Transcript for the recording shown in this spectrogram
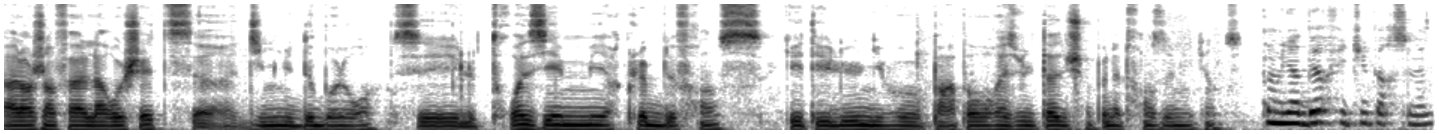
Alors j'en fais à La Rochette, c'est à 10 minutes de Bois-le-Roi. C'est le troisième meilleur club de France qui a été élu au niveau, par rapport aux résultats du championnat de France 2015. Combien d'heures fais-tu par semaine?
